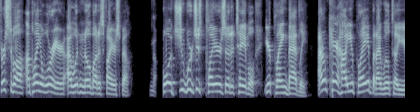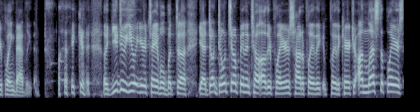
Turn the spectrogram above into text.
First of all, I'm playing a warrior. I wouldn't know about his fire spell. No. Well, we're just players at a table. You're playing badly. I don't care how you play, but I will tell you you're playing badly then. like, like you do you at your table, but uh, yeah, don't don't jump in and tell other players how to play the play the character unless the player is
